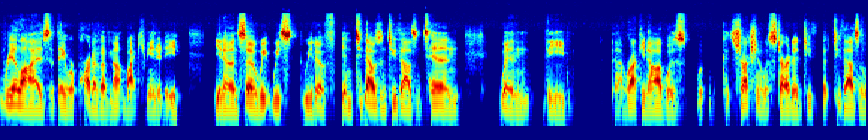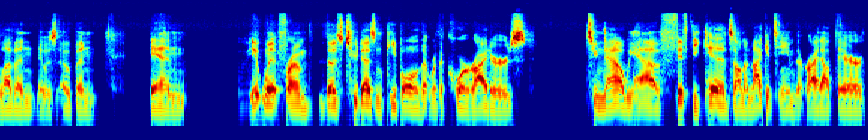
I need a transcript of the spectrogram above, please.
realize that they were part of a mountain bike community. You know, and so we we we know in 2000 2010 when the uh, Rocky Knob was construction was started. Two, 2011, it was open, and it went from those two dozen people that were the core riders to now we have 50 kids on a NICA team that ride out there,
